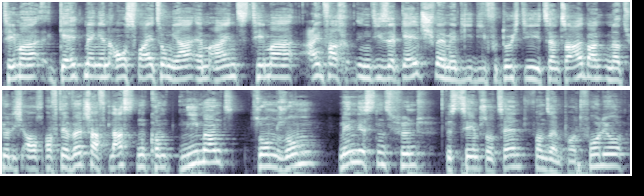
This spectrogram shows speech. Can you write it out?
Thema Geldmengenausweitung, ja, M1, Thema einfach in dieser Geldschwemme, die, die durch die Zentralbanken natürlich auch auf der Wirtschaft lasten, kommt niemand drum rum, mindestens fünf bis zehn Prozent von seinem Portfolio,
